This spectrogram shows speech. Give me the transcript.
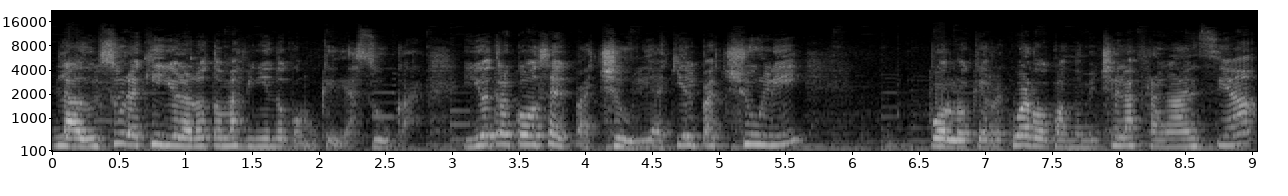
la dulzura aquí yo la noto más viniendo como que de azúcar. Y otra cosa, el pachuli. Aquí el pachuli, por lo que recuerdo cuando me eché la fragancia,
